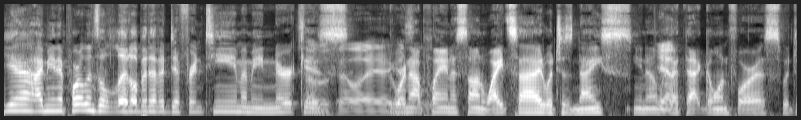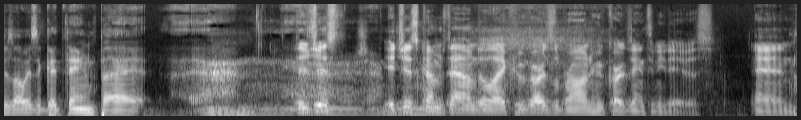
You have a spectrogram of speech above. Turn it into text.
Yeah, I mean, Portland's a little bit of a different team. I mean, Nurk So is. is LA, we're not a- playing Hassan Whiteside, which is nice. You know, we Yeah. got that going for us, which is always a good thing. But um, There's just it just comes down to like who guards LeBron, who guards Anthony Davis, and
